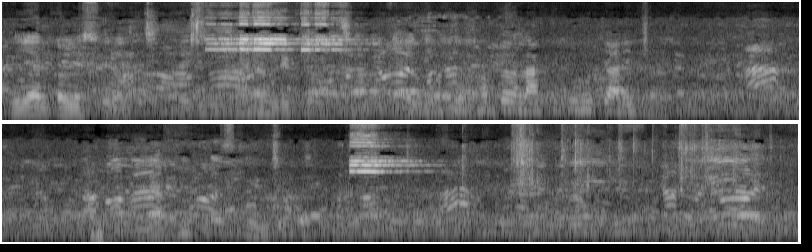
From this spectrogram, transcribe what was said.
ক্লিয়ার করল সুরজ ফাইনাল দেখতে পাচ্ছি লাকি প্লাস খেলছে ভর্তি ভর্তি এখানে লোক হয়েছিলের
